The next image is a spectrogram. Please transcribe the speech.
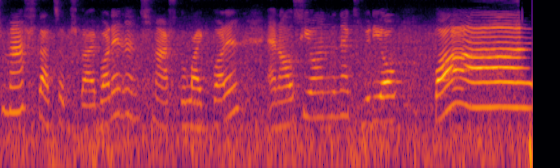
smash that subscribe button and smash the like button. And I'll see you on the next video. Bye!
